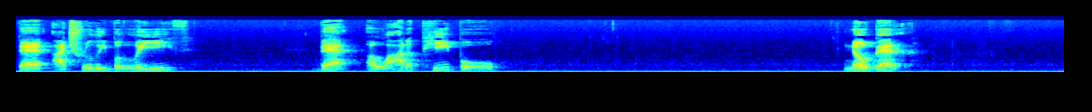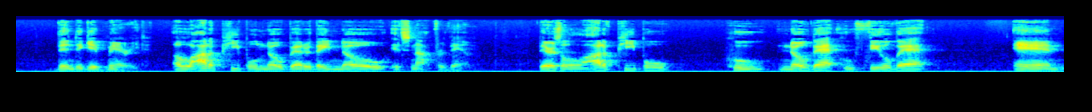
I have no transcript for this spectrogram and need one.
that I truly believe that a lot of people know better than to get married. A lot of people know better. They know it's not for them. There's a lot of people who know that, who feel that, and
